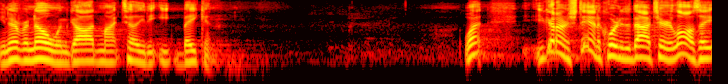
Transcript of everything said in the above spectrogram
You never know when God might tell you to eat bacon. What? You got to understand, according to dietary laws, they,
